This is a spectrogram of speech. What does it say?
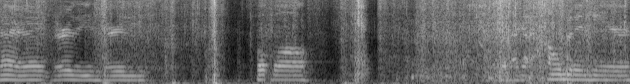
All right, jerseys, jerseys, football. I got a helmet in here.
